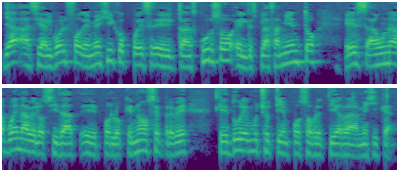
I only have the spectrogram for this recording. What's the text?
ya hacia el Golfo de México, pues el transcurso, el desplazamiento es a una buena velocidad, eh, por lo que no se prevé que dure mucho tiempo sobre tierra mexicana.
